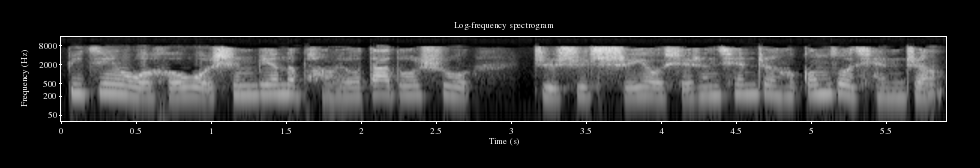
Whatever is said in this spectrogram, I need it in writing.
毕竟我和我身边的朋友大多数只是持有学生签证和工作签证，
